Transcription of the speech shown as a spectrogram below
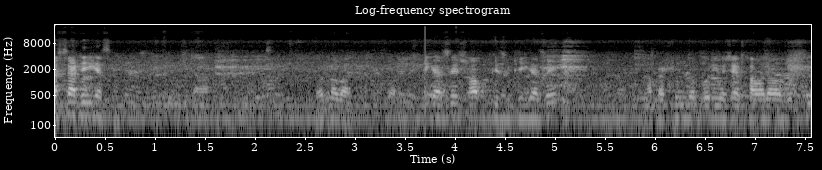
আচ্ছা ঠিক আছে। ধন্যবাদ। ঠিক আছে সব কিছু ঠিক আছে। আমরা সুন্দর পরিবেশে খাওয়া দাওয়া করছি।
